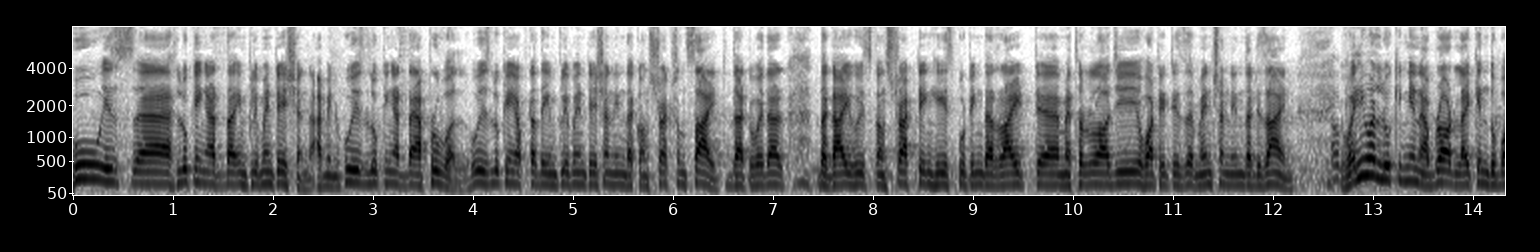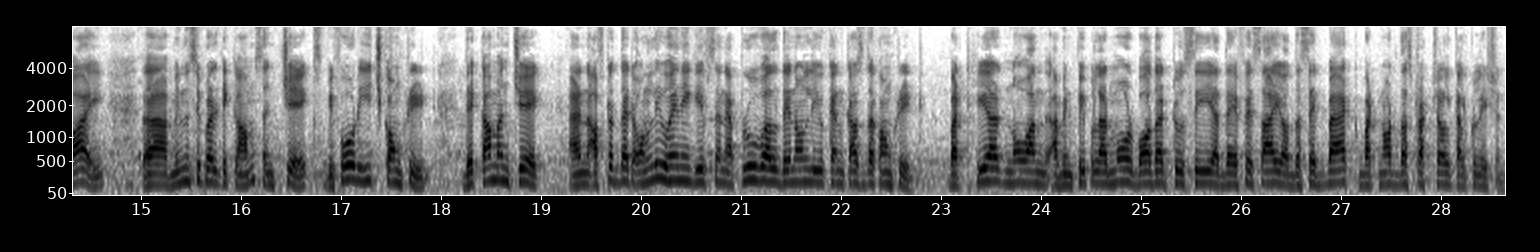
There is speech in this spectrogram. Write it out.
who is uh, looking at the implementation? I mean, who is looking at the approval? Who is looking after the implementation in the construction site? That whether the guy who is constructing, he is putting the right uh, methodology, what it is uh, mentioned in the design. Okay. When you are looking in abroad, like in Dubai, uh, municipality comes and checks before each concrete, they come and check and after that only when he gives an approval, then only you can cast the concrete. But here no one, I mean people are more bothered to see at the FSI or the setback but not the structural calculation.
